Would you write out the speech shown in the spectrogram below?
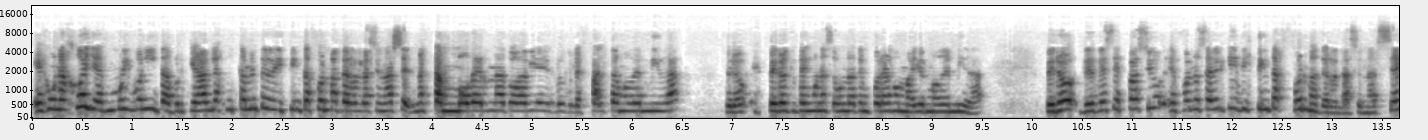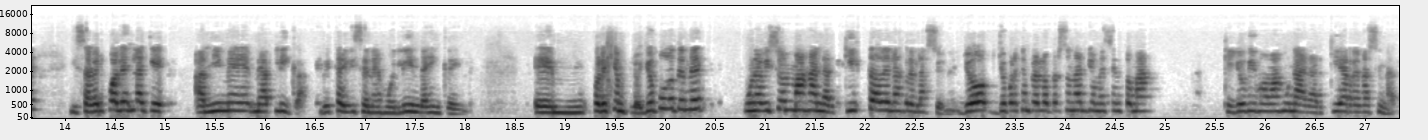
Es una joya, es muy bonita porque habla justamente de distintas formas de relacionarse. No es tan moderna todavía, yo creo que le falta modernidad, pero espero que tenga una segunda temporada con mayor modernidad. Pero desde ese espacio es bueno saber que hay distintas formas de relacionarse y saber cuál es la que a mí me, me aplica. ¿Viste? Ahí dicen es muy linda, es increíble. Em, por ejemplo, yo puedo tener una visión más anarquista de las relaciones. Yo, yo, por ejemplo, en lo personal, yo me siento más que yo vivo más una anarquía relacional.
